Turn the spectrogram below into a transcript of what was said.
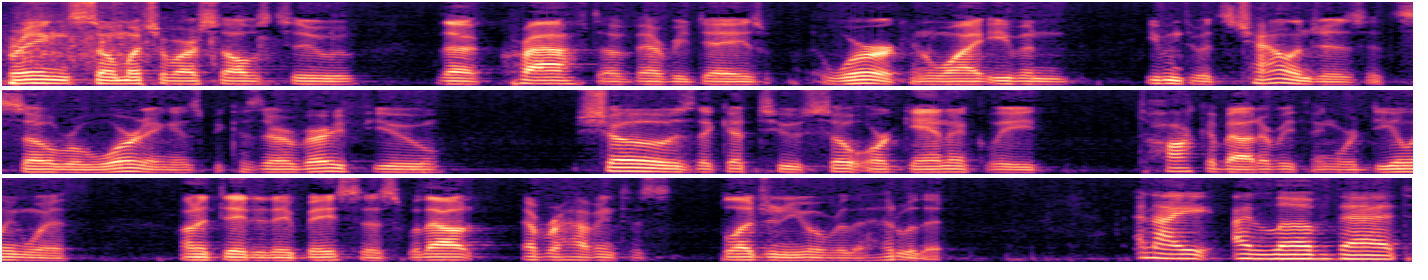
bring so much of ourselves to the craft of everyday's work and why even even through its challenges it's so rewarding is because there are very few shows that get to so organically talk about everything we're dealing with on a day-to-day basis without ever having to bludgeon you over the head with it. And I, I love that.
